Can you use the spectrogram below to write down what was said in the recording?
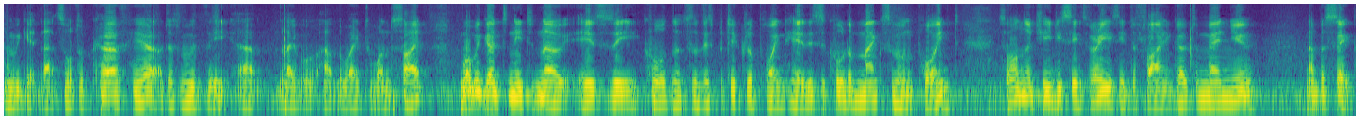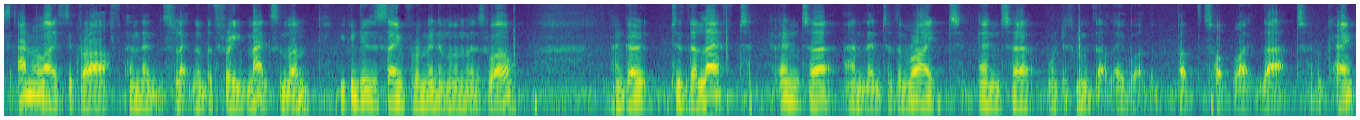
and we get that sort of curve here. I'll just move the uh, label out of the way to one side. What we're going to need to know is the coordinates of this particular point here. This is called a maximum point. So on the GDC it's very easy to find. Go to menu, number 6, analyze the graph and then select number 3, maximum. You can do the same for a minimum as well. And go to the left, enter, and then to the right, enter. We'll just move that label above the top like that, okay?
